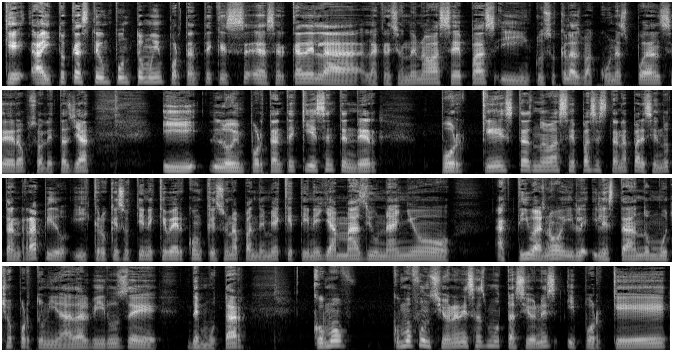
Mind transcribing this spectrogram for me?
Que ahí tocaste un punto muy importante que es eh, acerca de la, la, creación de nuevas cepas e incluso que las vacunas puedan ser obsoletas ya. Y lo importante aquí es entender por qué estas nuevas cepas están apareciendo tan rápido. Y creo que eso tiene que ver con que es una pandemia que tiene ya más de un año activa, ¿no? Y le, está dando mucha oportunidad al virus de, mutar. ¿Cómo, ¿Cómo funcionan esas mutaciones y por qué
